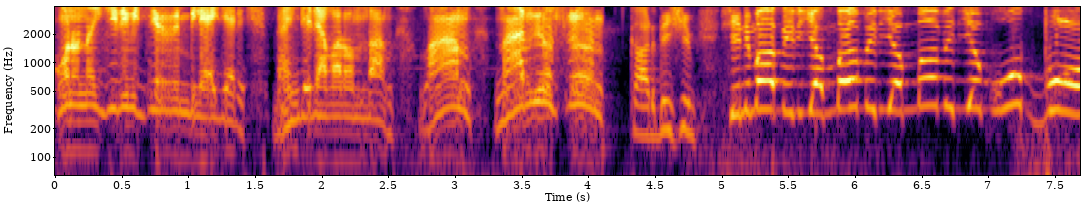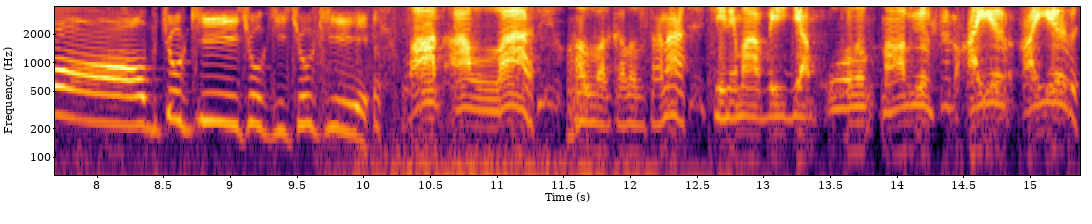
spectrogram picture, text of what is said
Onun işini bitiririm birader. Bende de var ondan. Lan ne yapıyorsun? Kardeşim seni mahvedeceğim mahvedeceğim mahvedeceğim. Hop bam. Çok iyi çok iyi çok iyi. Lan Allah. Al bakalım sana. Seni mahvedeceğim. Oğlum ne yapıyorsun? Hayır hayır.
